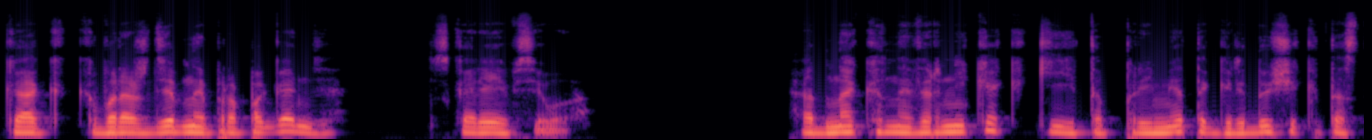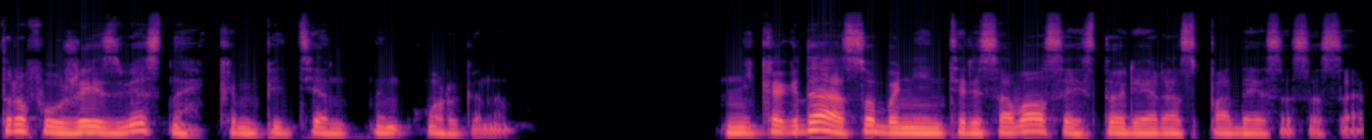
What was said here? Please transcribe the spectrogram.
Как к враждебной пропаганде? Скорее всего. Однако наверняка какие-то приметы грядущей катастрофы уже известны компетентным органам. Никогда особо не интересовался историей распада СССР.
